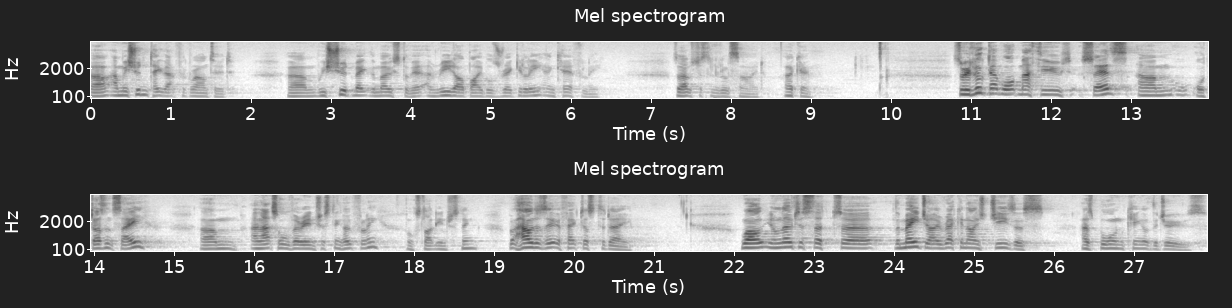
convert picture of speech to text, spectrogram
uh, and we shouldn't take that for granted. Um, we should make the most of it and read our Bibles regularly and carefully. So that was just a little aside. Okay. So we looked at what Matthew says um, or doesn't say, um, and that's all very interesting, hopefully, or slightly interesting. But how does it affect us today? Well, you'll notice that uh, the Magi recognized Jesus as born King of the Jews.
